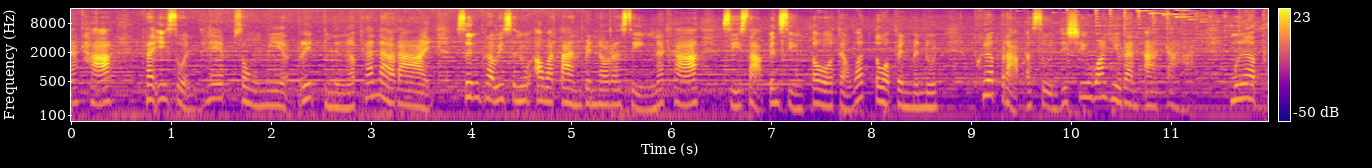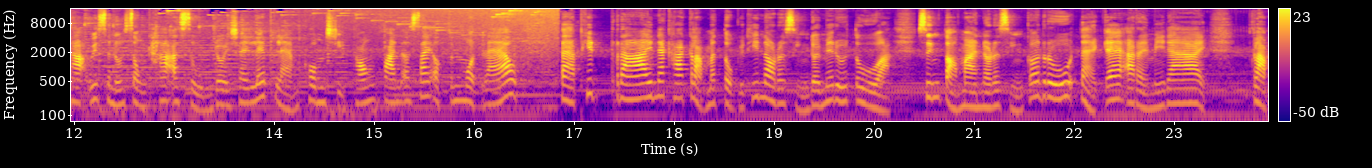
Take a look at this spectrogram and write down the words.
นะคะ พระอิศวรเทพทรงมีฤทธิ์เหนือพระนารายณ์ซึ่งพระวิษณุอวตารเป็นนรสิงห์นะคะ ศีรษะเป็นสิงโตแต่ว่าตัวเป็นมนุษย์ เพื่อปราบอสูรที่ชื่อว่าฮิรันอากาศ เมื่อพระวิษณุทรงฆ่าอสูรโดยใช้เล็บแหลมคมฉีกท้องฟันเอาไส้ออกจนหมดแล้วแต่พิษร้ายนะคะ กลับมาตกอยู่ที่นรสิงห์โดยไม่รู้ตัว ซึ่งต่อมานรสิงห์ก็รู้แต่แก้อะไรไม่ได้ กลับ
